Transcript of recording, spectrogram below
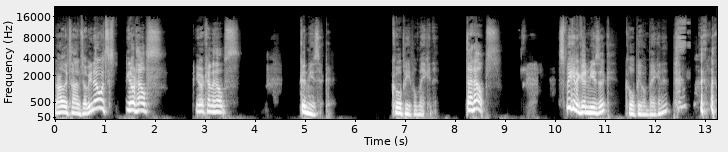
Gnarly times y'all. But you know what's you know what helps? You know what kind of helps? Good music. Cool people making it that helps. Speaking of good music, cool people making it.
